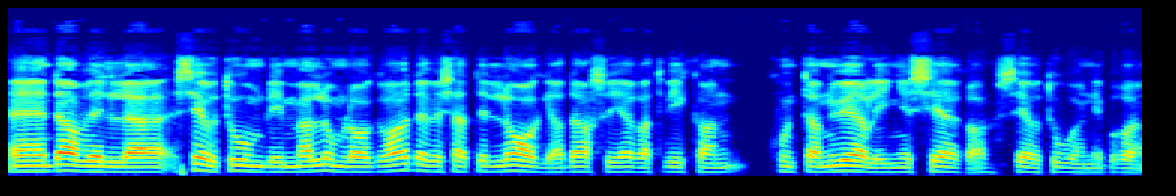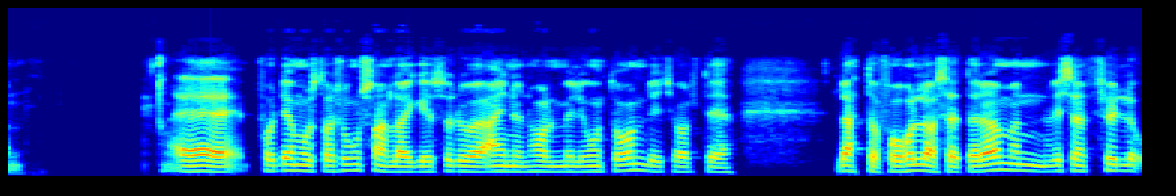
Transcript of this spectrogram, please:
Eh, der vil eh, CO2-en bli mellomlagra, dvs. Si at det er lager der som gjør at vi kan kontinuerlig injisere CO2-en i brønnen. Eh, på demonstrasjonsanlegget så da er 1,5 million tonn. Det er ikke alltid lett å forholde seg til det. Men hvis en fyller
